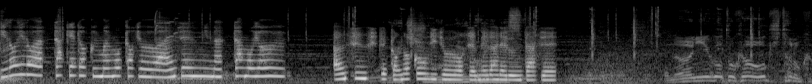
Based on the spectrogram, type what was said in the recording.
いろいろあったけど熊本城は安全になった模様。安心して殿氷城を攻められるんだぜ。何事か起きたのか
